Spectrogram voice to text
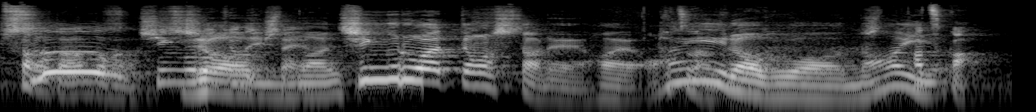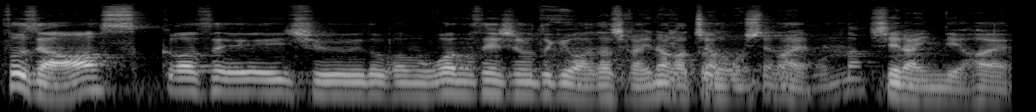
したことあるのかなシングルはやじゃあシングルはやってましたね。はい。アイラブはない。初かそうですね。アスカ選手とか他の選手の時は確かいなかったと思うめっちゃもうしてないもんなはいしてないんで、はい。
